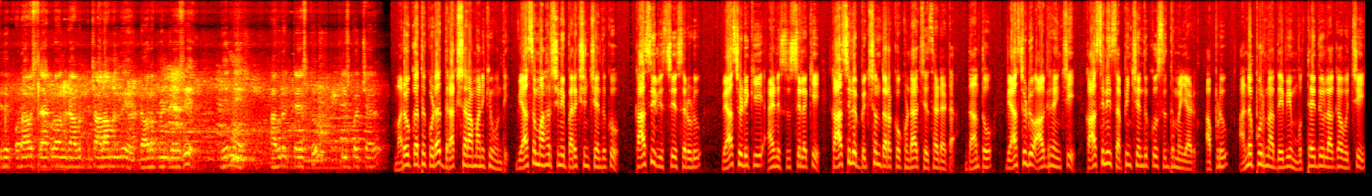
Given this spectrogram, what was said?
ఇది పురావస్తు శాఖలో ఉంది కాబట్టి చాలామంది డెవలప్మెంట్ చేసి దీన్ని అభివృద్ధి చేస్తూ తీసుకొచ్చారు. మరో కథ కూడా ద్రాక్షరామానికి ఉంది. వ్యాస మహర్షిని పరీక్షించేందుకు కాశీ విశ్వేశ్వరుడు వ్యాసుడికి ఆయన శిష్యులకి కాశీలో భిక్షం దొరకకుండా చేశాడట. దాంతో వ్యాసుడు ఆగ్రహించి కాశీని శపించేందుకు సిద్ధమయ్యాడు. అప్పుడు అన్నపూర్ణాదేవి ముత్తైదులాగా వచ్చి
